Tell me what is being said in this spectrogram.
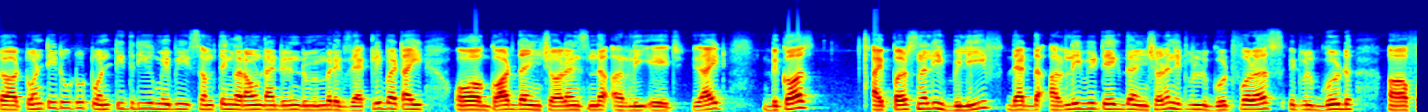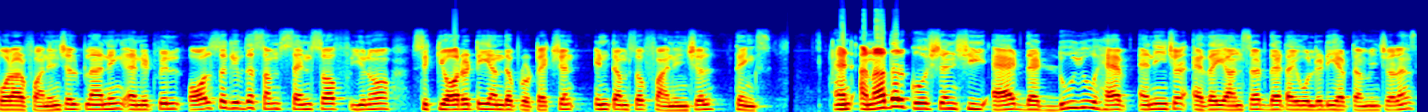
uh, 22 to 23 maybe something around i didn't remember exactly but i uh, got the insurance in the early age right? Because i personally believe that the early we take the insurance it will be good for us it will good uh, for our financial planning and it will also give the some sense of you know security and the protection in terms of financial things and another question she add that do you have any insurance? As i answered that i already have term insurance.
